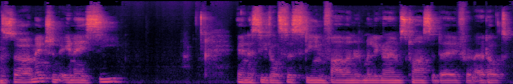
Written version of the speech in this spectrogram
So I mentioned NAC, N-acetylcysteine, 500 milligrams twice a day for an adult.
